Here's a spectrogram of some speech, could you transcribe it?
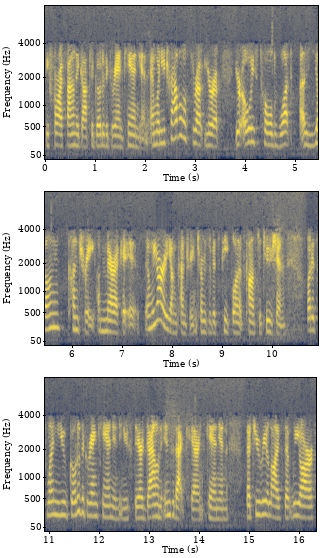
before I finally got to go to the Grand Canyon. And when you travel throughout Europe, you're always told what a young country America is. And we are a young country in terms of its people and its constitution. But it's when you go to the Grand Canyon and you stare down into that canyon that you realize that we are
